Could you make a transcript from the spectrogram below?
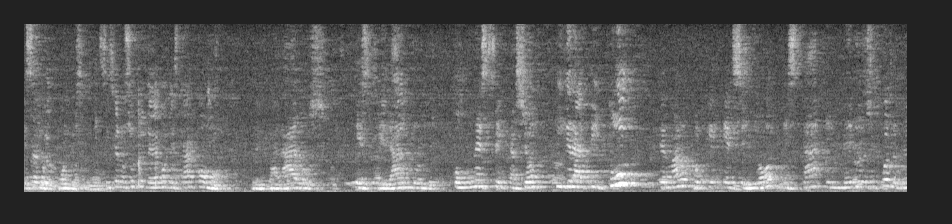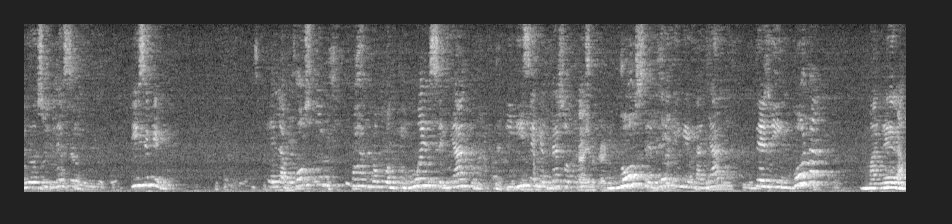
Esa lo pone el Señor. Así que nosotros debemos de estar como preparados, esperándole, con una expectación y gratitud, hermano, porque el Señor está en medio de su pueblo, en medio de su iglesia. Dice que el apóstol Pablo continúa enseñando y dice en el verso 3, no se dejen engañar de ninguna manera.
